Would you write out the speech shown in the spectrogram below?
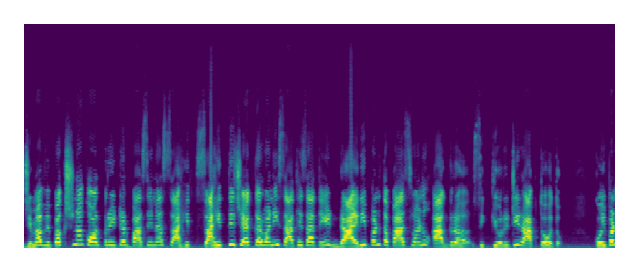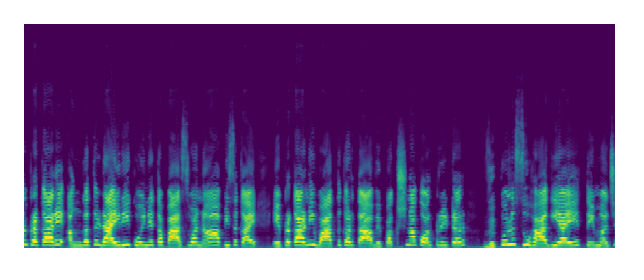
જેમાં વિપક્ષના કોર્પોરેટર પાસેના સાહિત- સાહિત્ય ચેક કરવાની સાથે સાથે ડાયરી પણ તપાસવાનો આગ્રહ સિક્યોરિટી રાખતો હતો. કોઈ પણ પ્રકારે અંગત ડાયરી કોઈને તપાસવા ન આપી શકાય એ પ્રકારની વાત કરતા વિપક્ષના કોર્પોરેટર વિપુલ સુહાગિયાએ તેમજ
